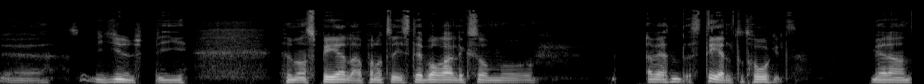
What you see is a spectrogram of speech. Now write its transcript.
eh, djup i hur man spelar på något vis. Det är bara liksom, och, jag vet inte, stelt och tråkigt. Medan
